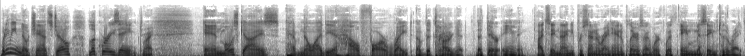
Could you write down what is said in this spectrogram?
What do you mean, no chance, Joe? Look where he's aimed. Right. And most guys have no idea how far right of the target that they're aiming. I'd say 90% of right-handed players I work with aim miss aim to the right.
